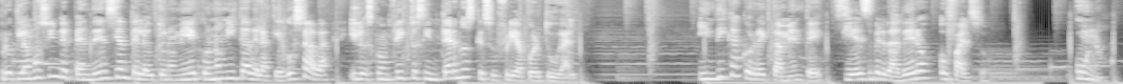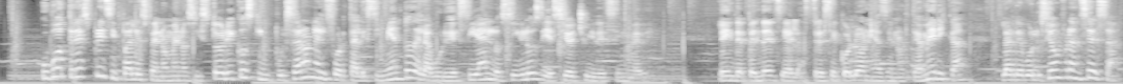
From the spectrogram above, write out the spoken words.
proclamó su independencia ante la autonomía económica de la que gozaba y los conflictos internos que sufría Portugal. Indica correctamente si es verdadero o falso. 1. Hubo tres principales fenómenos históricos que impulsaron el fortalecimiento de la burguesía en los siglos XVIII y XIX. La independencia de las trece colonias de Norteamérica, la Revolución Francesa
